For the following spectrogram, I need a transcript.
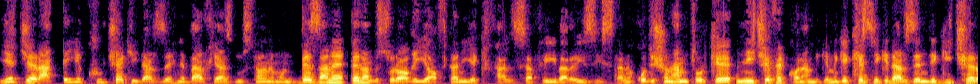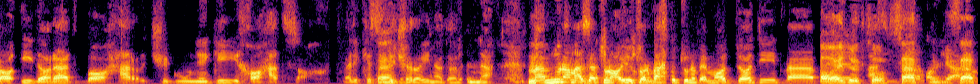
یه جرقه کوچکی در ذهن برخی از دوستانمون بزنه برن به سراغ یافتن یک فلسفه برای زیستن خودشون. همطور که نیچه فکر کنم میگه میگه کسی که در زندگی چرایی دارد با هر چگونگی خواهد ساخت. ولی کسی بله. که چرایی نداره نه. ممنونم ازتون آقای دکتر. وقتتون رو به ما دادید و آقای دکتر صبر کنید صبر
